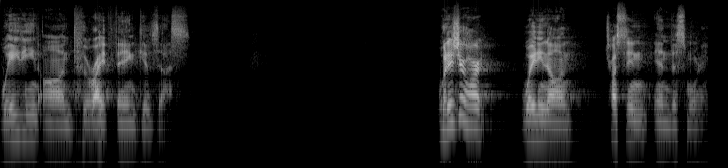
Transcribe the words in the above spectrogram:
waiting on the right thing gives us. What is your heart waiting on, trusting in this morning?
